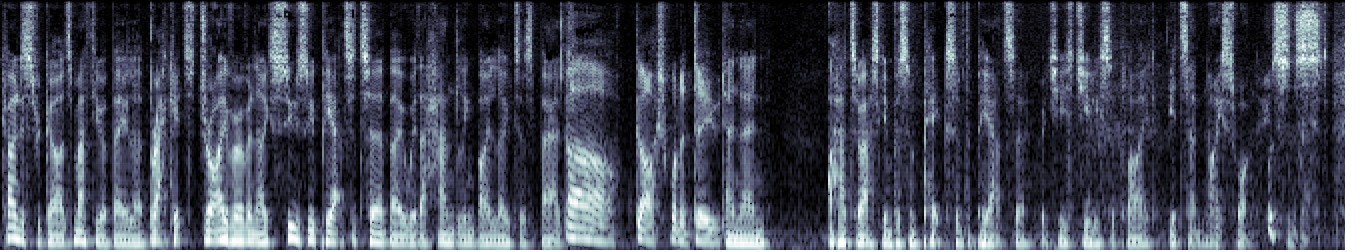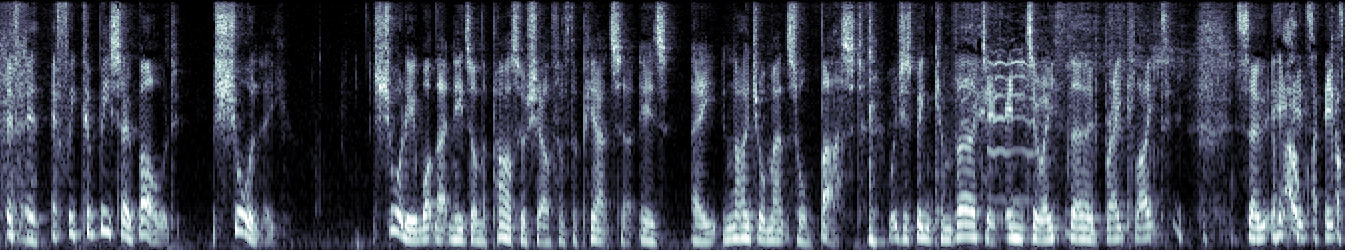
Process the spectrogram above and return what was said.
Kindest regards, Matthew Abela, brackets driver of an Isuzu Piazza Turbo with a handling by Lotus badge. Oh gosh, what a dude! And then I had to ask him for some pics of the Piazza, which he's duly supplied. It's a nice one. Well, s- s- if, if if we could be so bold, surely, surely what that needs on the parcel shelf of the Piazza is a Nigel Mansell bust, which has been converted into a third brake light. So it's Oh it's,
